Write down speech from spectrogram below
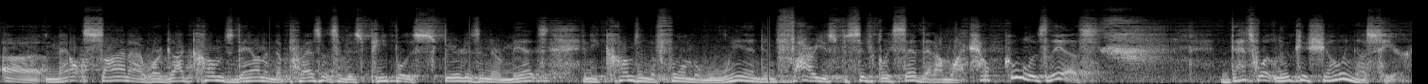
uh, Mount Sinai where God comes down in the presence of his people. His spirit is in their midst and he comes in the form of wind and fire. You specifically said that. I'm like, how cool is this? That's what Luke is showing us here.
